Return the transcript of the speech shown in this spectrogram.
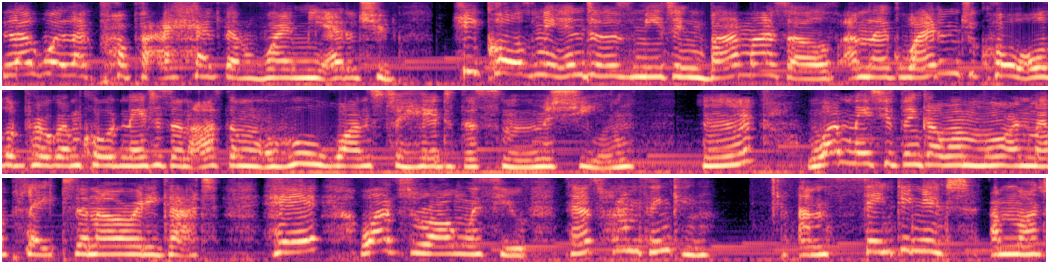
Like, what, like, proper, I had that why me attitude. He calls me into this meeting by myself. I'm like, why didn't you call all the program coordinators and ask them who wants to head this machine? Hmm? What makes you think I want more on my plate than I already got? Hey, what's wrong with you? That's what I'm thinking. I'm thinking it. I'm not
